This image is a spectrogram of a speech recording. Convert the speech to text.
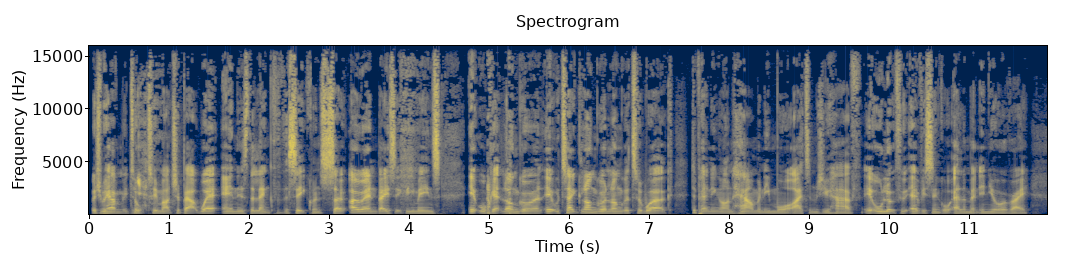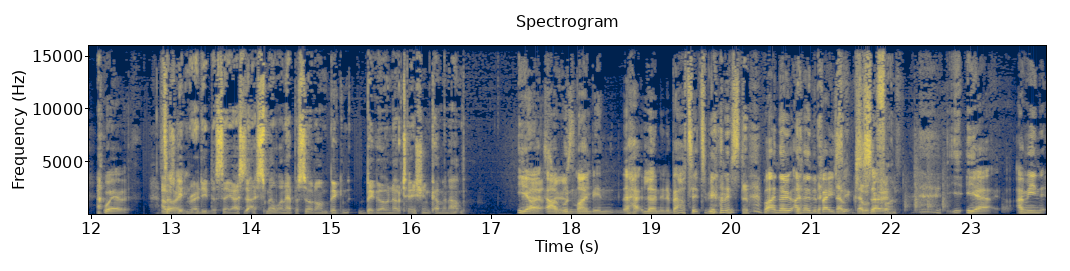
Which we haven't really talked Yeah. too much about, where n is the length of the sequence. So on basically means it will get longer and it will take longer and longer to work depending on how many more items you have. It will look through every single element in your array. Where I was sorry, getting ready to say I smell an episode on big big O notation coming up. Yeah, Yeah, I wouldn't mind being learning about it to be honest. But I know I know the That- that- basics. That, would so be fun. yeah, I mean,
